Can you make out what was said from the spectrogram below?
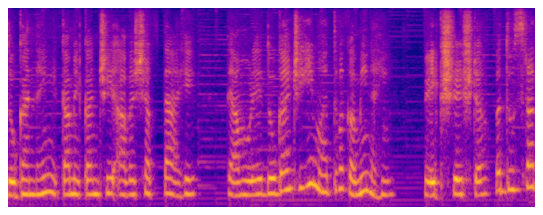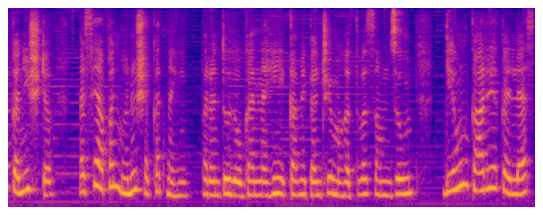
दोघांनाही एकामेकांची आवश्यकता आहे. त्यामुळे दोघांचेही महत्त्व कमी नाही. एक श्रेष्ठ व दुसरा कनिष्ठ असे आपण म्हणू शकत नाही. परंतु दोघांनाही एकामेकांचे महत्त्व समजवून घेऊन कार्य केल्यास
